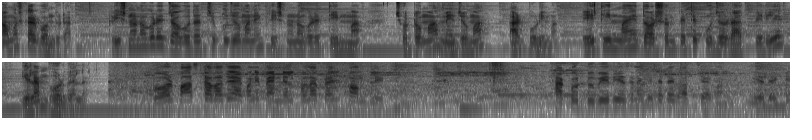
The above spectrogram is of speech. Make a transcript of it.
নমস্কার বন্ধুরা। কৃষ্ণনগরের জগদ্ধাত্রী পুজো মানে কৃষ্ণনগরের তিন মা ছোট মা মেজ মা আর বুড়িমা এই তিন মায়ের দর্শন পেতে পুজোর রাত পেরিয়ে গেলাম ভোরবেলা। ভোর পাঁচটা বাজে এখনই প্যান্ডেল খোলা প্রায় কমপ্লিট ঠাকুর ডুবিয়ে দিয়েছে নাকি সেটাই ভাবছি এখন গিয়ে দেখি।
